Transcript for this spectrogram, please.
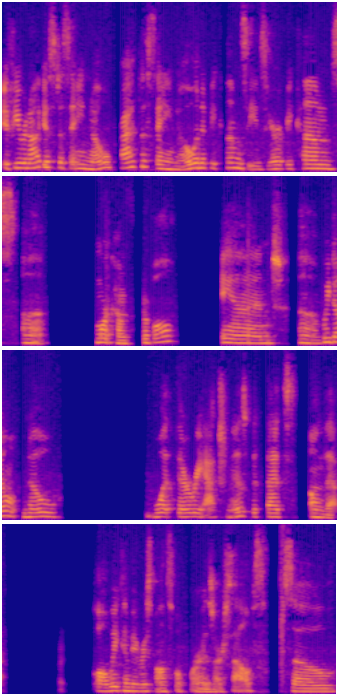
If you're not used to saying no practice saying no and it becomes easier. It becomes uh, more comfortable. And uh, we don't know what their reaction is but that's on them. All we can be responsible for is ourselves. So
